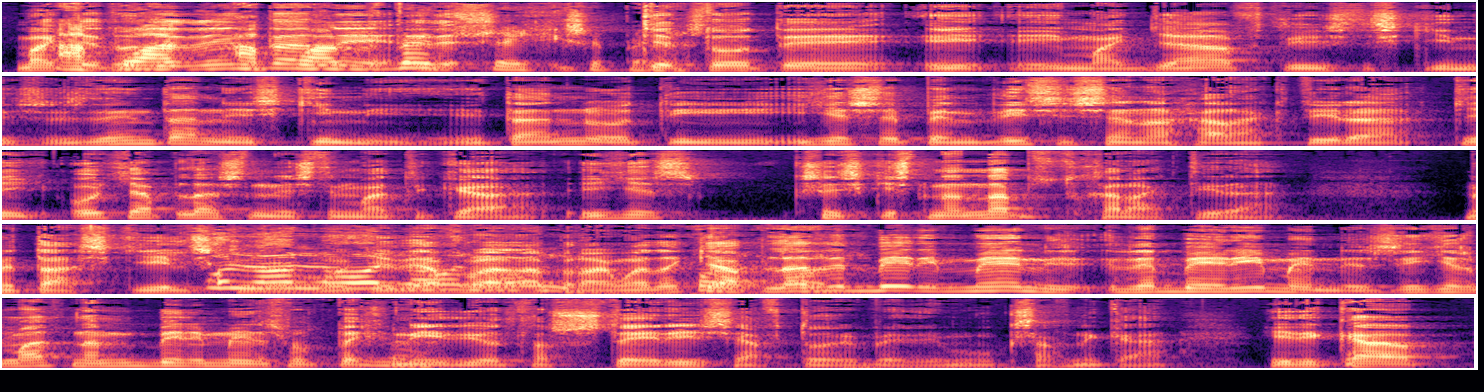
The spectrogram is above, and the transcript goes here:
Μα και Από τότε α- δεν από ήταν. adventures έχει Και ξεπεράσει. τότε η, η μαγιά αυτής της κίνησης δεν ήταν η σκηνή. Ήταν ότι είχες επενδύσεις σε ένα χαρακτήρα και όχι απλά συναισθηματικά. Είχες και στην ανάπτυξη του χαρακτήρα. Με τα skills Όλα, ξέρω εγώ, όλα, και διάφορα όλα, άλλα όλα. πράγματα. Και Όλα, απλά όλα. δεν περιμένεις. Δεν περίμενες, είχες μάθει να μην περιμένεις από το παιχνίδι ότι θα σου στερήσει αυτό, ρε παιδί μου, ξαφνικά. Ειδικά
